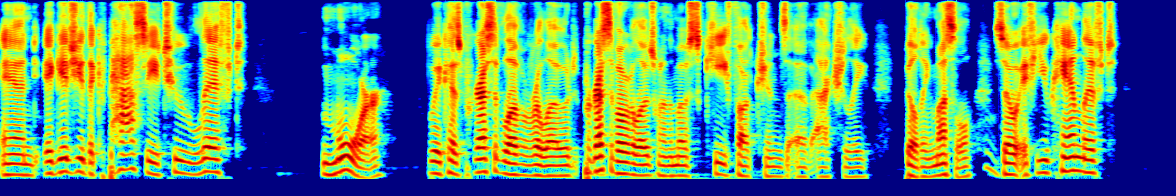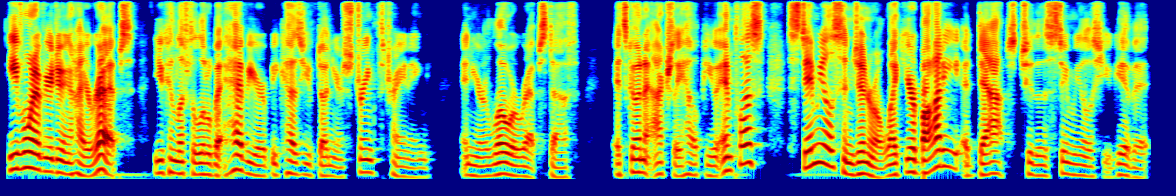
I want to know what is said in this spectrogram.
and it gives you the capacity to lift more because progressive overload, progressive overload is one of the most key functions of actually building muscle. Hmm. So if you can lift, even whenever you're doing high reps, you can lift a little bit heavier because you've done your strength training and your lower rep stuff. It's going to actually help you. And plus, stimulus in general, like your body adapts to the stimulus you give it.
